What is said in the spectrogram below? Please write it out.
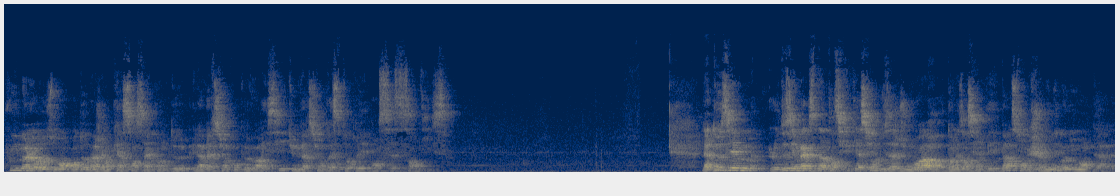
puis malheureusement endommagé en 1552, et la version qu'on peut voir ici est une version restaurée en 1610. La deuxième, le deuxième axe d'intensification de l'usage du noir dans les anciens Pays-Bas sont les cheminées monumentales.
